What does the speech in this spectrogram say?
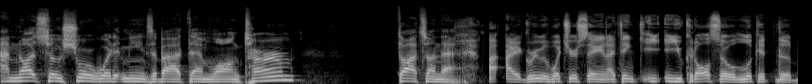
I'm not so sure what it means about them long term. Thoughts on that? I, agree with what you're saying. I think you could also look at the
